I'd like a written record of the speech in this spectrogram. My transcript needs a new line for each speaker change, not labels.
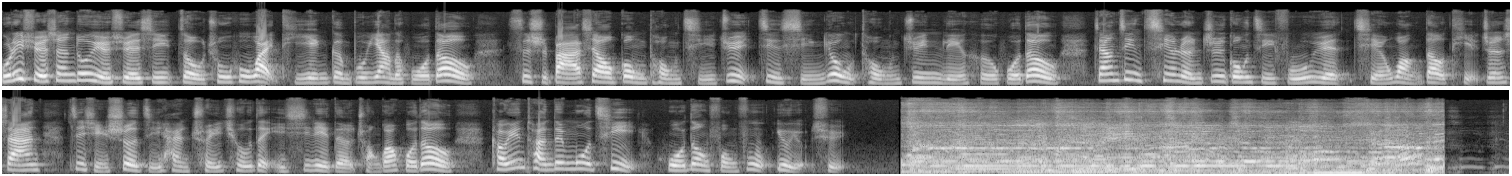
鼓励学生多元学习，走出户外，体验更不一样的活动。四十八校共同齐聚，进行幼童军联合活动，将近千人志工及服务员前往到铁砧山进行射击和锤球等一系列的闯关活动，考验团队默契。活动丰富又有趣。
